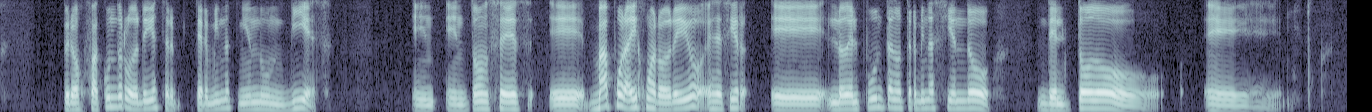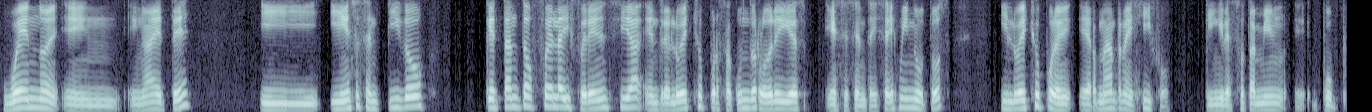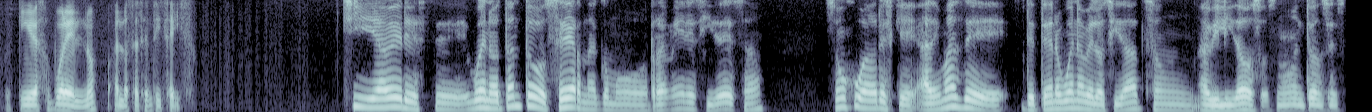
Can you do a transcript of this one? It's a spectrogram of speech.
pero Facundo Rodríguez ter, termina teniendo un 10. En, entonces, eh, va por ahí Juan Rodrigo, es decir, eh, lo del punta no termina siendo del todo eh, bueno en, en AET. Y, y, en ese sentido, ¿qué tanto fue la diferencia entre lo hecho por Facundo Rodríguez en 66 minutos y lo hecho por Hernán Rengifo, que ingresó también, eh, que ingresó por él, ¿no? A los 66. Sí, a ver, este, bueno, tanto Serna como Ramírez y Deza son jugadores que además de, de, tener buena velocidad son habilidosos, ¿no? Entonces,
